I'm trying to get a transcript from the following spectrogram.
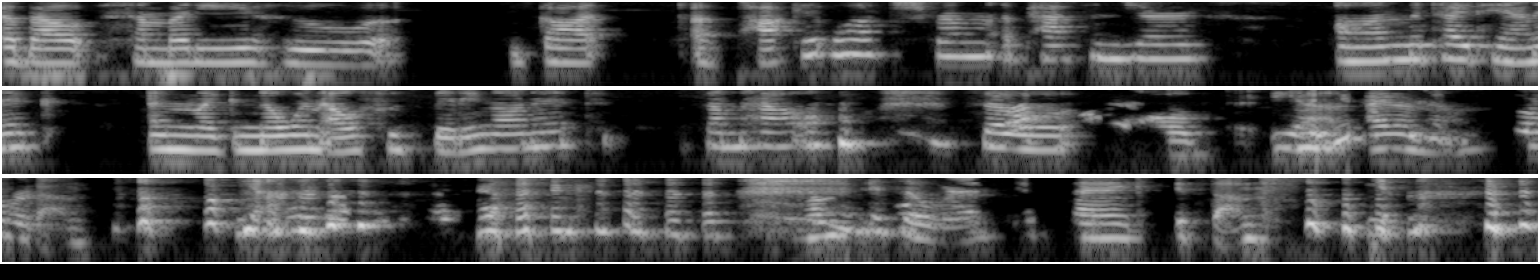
about somebody who got a pocket watch from a passenger on the Titanic and like no one else was bidding on it somehow. so yeah, Maybe I don't know. It's overdone. Yeah. it's over. It's done. Yeah.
